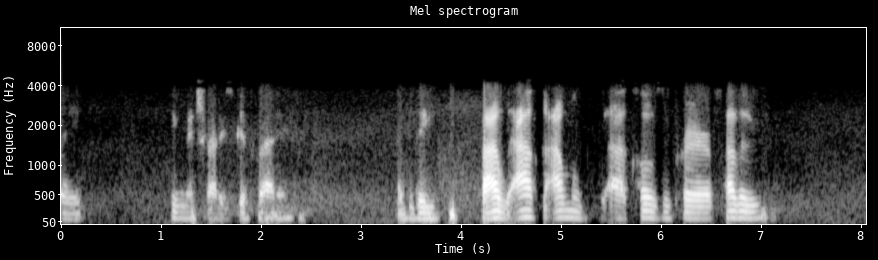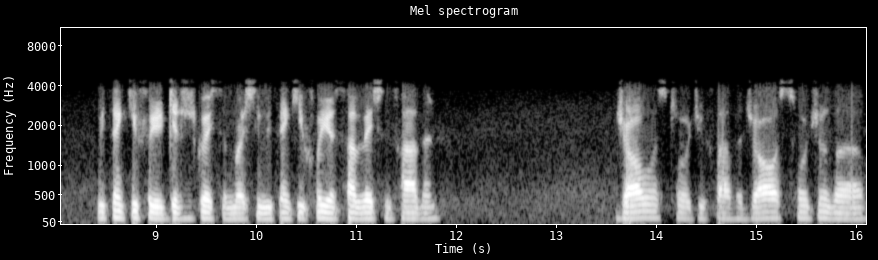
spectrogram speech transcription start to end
think. I think next Friday is Good Friday. I. I, I'll, I'm gonna uh, close in prayer. Father, we thank you for your goodness, grace, and mercy. We thank you for your salvation, Father. Draw us toward you, Father. Draw us toward your love.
